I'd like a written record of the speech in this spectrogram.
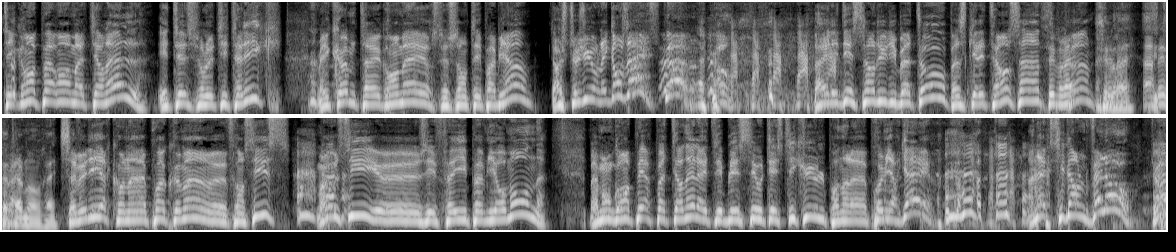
tes grands-parents maternels étaient sur le Titanic, mais comme ta grand-mère se sentait pas bien, ah, je te jure, les gonzesses hein Bon. Bah, Elle est descendue du bateau parce qu'elle était enceinte. C'est vrai hein. C'est vrai, c'est C'est totalement vrai. Ça veut dire qu'on a un point commun, euh, Francis. Moi aussi, euh, j'ai failli pas venir au monde. Bah, mon grand-père paternel a été blessé au testicule pendant la Première Guerre. Un accident de vélo. tu vois.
